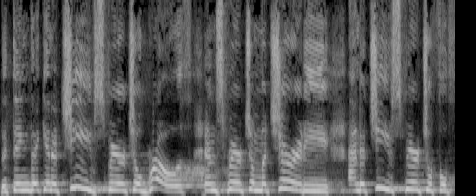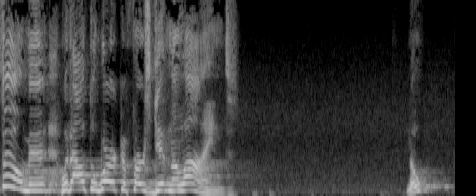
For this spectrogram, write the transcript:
They think they can achieve spiritual growth and spiritual maturity and achieve spiritual fulfillment without the work of first getting aligned. Nope.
